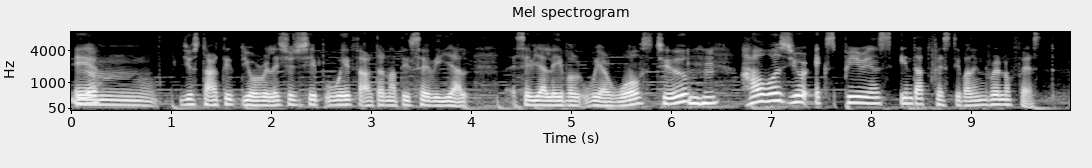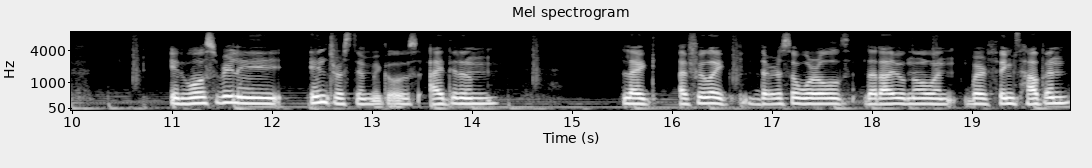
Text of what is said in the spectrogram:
Yeah. Um, you started your relationship with Alternative Sevilla, Sevilla label We Are Wolves too. Mhm. How was your experience in that festival in Reno Fest? It was really interesting because I didn't like I feel like there's a world that I don't know and where things happen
